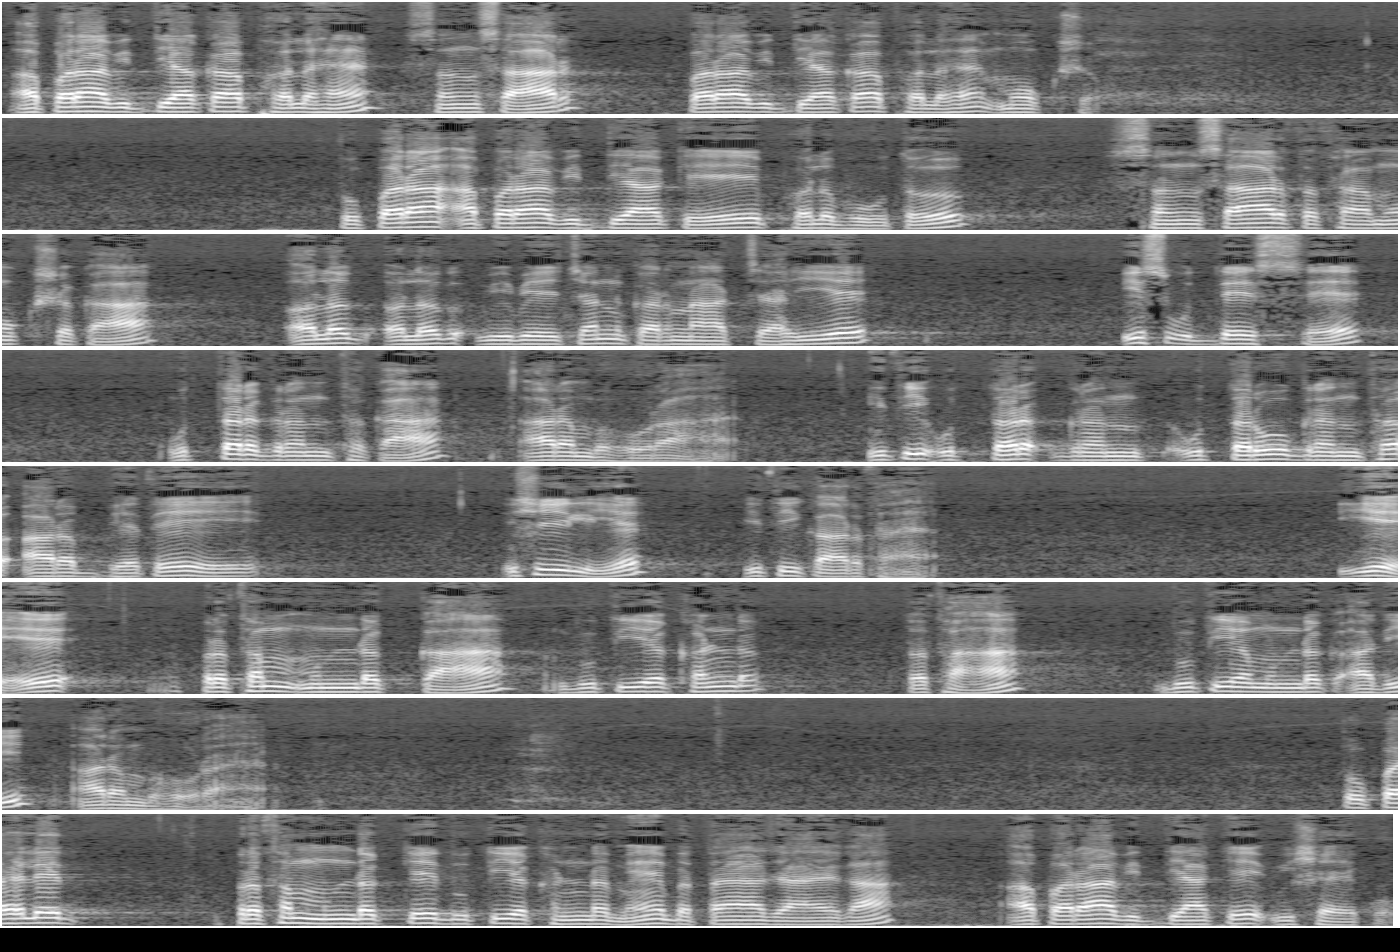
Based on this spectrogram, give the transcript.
अपरा विद्या का फल है संसार परा विद्या का फल है मोक्ष। तो परा अपरा विद्या के फलभूत संसार तथा मोक्ष का अलग अलग विवेचन करना चाहिए। इस उद्देश्य से उत्तर ग्रंथ का आरंभ हो रहा है। इति उत्तर ग्रंथ, उत्तरो ग्रंथ आरभ्यते। इसीलिए इति का अर्थ है। ये प्रथम मुंडक का द्वितीय खंड तथा द्वितीय मुंडक आदि आरंभ हो रहा है। तो पहले प्रथम मुंडक के द्वितीय खंड में बताया जाएगा अपरा विद्या के विषय को।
